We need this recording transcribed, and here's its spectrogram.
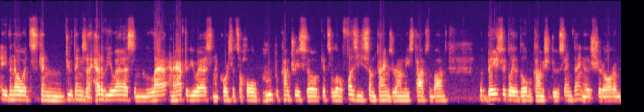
even though it can do things ahead of the U.S. and la- and after the U.S. and of course it's a whole group of countries, so it gets a little fuzzy sometimes around these tops and bottoms. But basically, the global economy should do the same thing. It should auto,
